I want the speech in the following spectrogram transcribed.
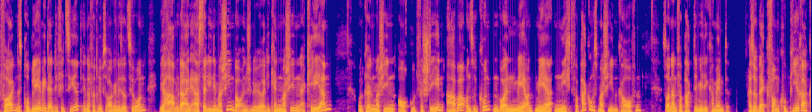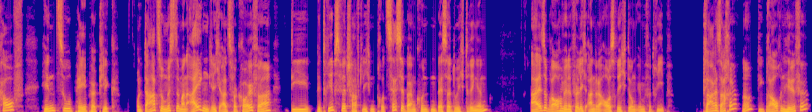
folgendes Problem identifiziert in der Vertriebsorganisation. Wir haben da in erster Linie Maschinenbauingenieure, die können Maschinen erklären und können Maschinen auch gut verstehen, aber unsere Kunden wollen mehr und mehr nicht Verpackungsmaschinen kaufen, sondern verpackte Medikamente. Also weg vom Kopiererkauf hin zu Pay-per-Click. Und dazu müsste man eigentlich als Verkäufer die betriebswirtschaftlichen Prozesse beim Kunden besser durchdringen Also brauchen wir eine völlig andere Ausrichtung im Vertrieb. Klare Sache, ne? die brauchen Hilfe.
